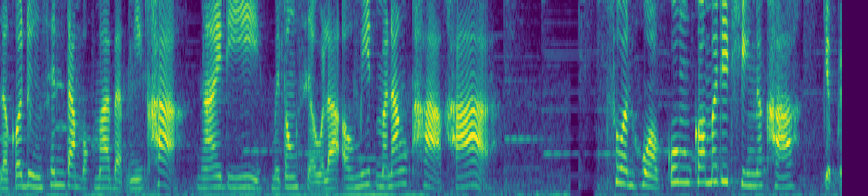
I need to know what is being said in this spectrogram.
แล้วก็ดึงเส้นดำออกมาแบบนี้ค่ะ ง่ายดีไม่ต้องเสียเวลาเอามีดมานั่งผ่าค่ะ ส่วนหัวกุ้งก็ไม่ได้ทิ้งนะคะ เก็บไป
